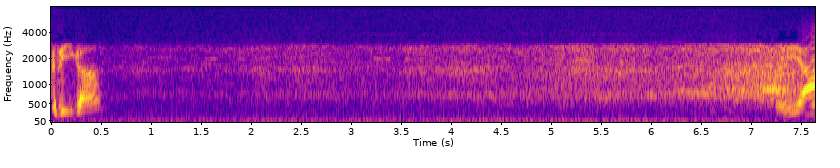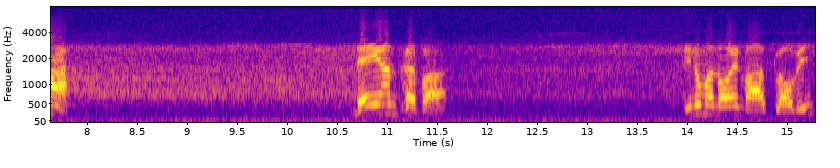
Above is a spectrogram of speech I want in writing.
Grieger. Ja. Der Ehrentreffer. Die Nummer 9 war es, glaube ich.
